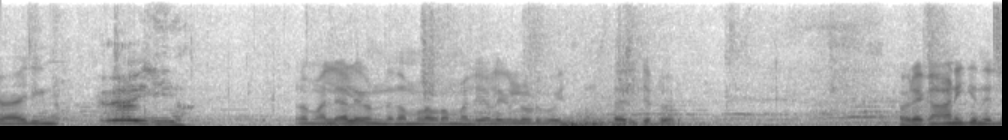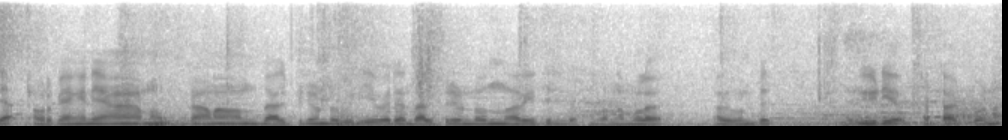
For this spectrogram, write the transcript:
കാര്യങ്ങൾ. ഇവിടെ മലയാളികളുണ്ട്. നമ്മളവിടെ മലയാളികളോട് പോയി സംസാരിച്ചിട്ട് വരും. അവരെ കാണിക്കുന്നില്ല. അവർക്ക് എങ്ങനെയാണോ കാണാൻ താല്പര്യമുണ്ടോ? വീഡിയോ വരാൻ താല്പര്യമുണ്ടോ എന്നൊന്നും അറിയത്തില്ല അപ്പം നമ്മൾ അതുകൊണ്ട് വീഡിയോ കട്ടാക്കുവാണ്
